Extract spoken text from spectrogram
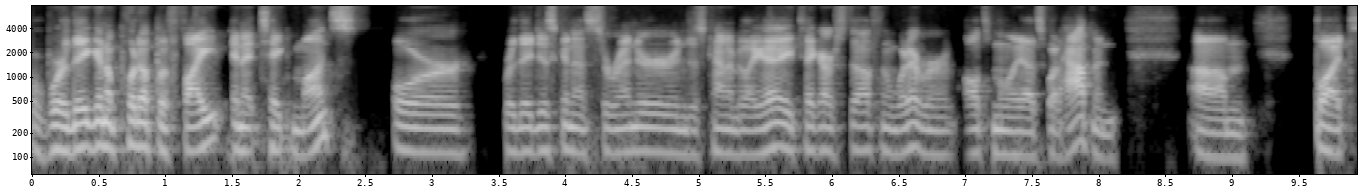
Or were they going to put up a fight and it take months? Or were they just going to surrender and just kind of be like, hey, take our stuff and whatever? And ultimately, that's what happened. Um, but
